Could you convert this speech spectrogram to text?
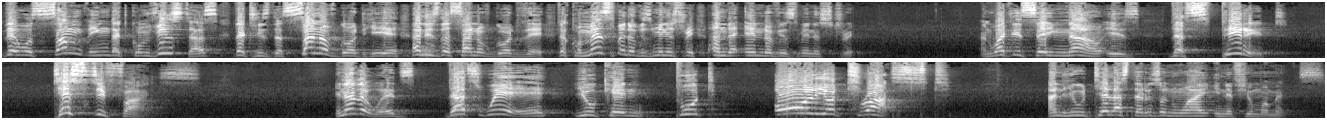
There was something that convinced us that he's the Son of God here and he's the Son of God there. The commencement of his ministry and the end of his ministry. And what he's saying now is the Spirit testifies. In other words, that's where you can put all your trust. And he will tell us the reason why in a few moments.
